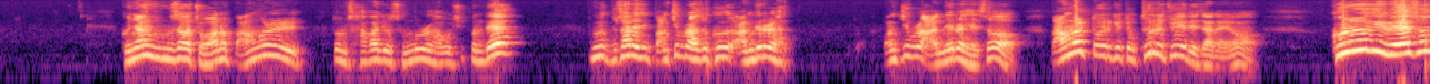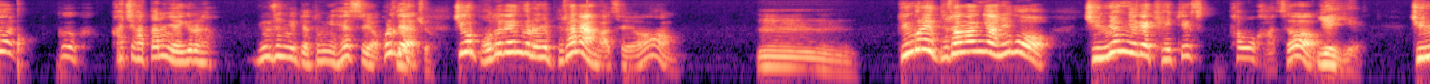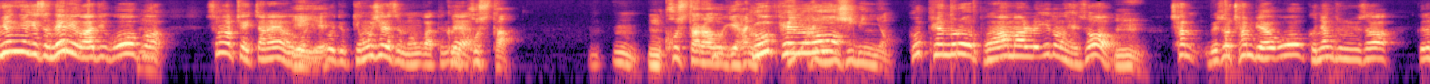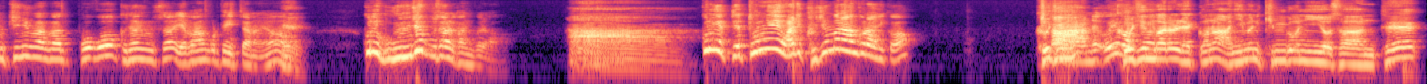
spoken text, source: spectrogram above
그냥 중사가 좋아하는 빵을 좀 사가지고 선물을 하고 싶은데 부산에 빵집을 와서 그 안내를 하- 빵집을 안내를 해서 빵을 또 이렇게 좀 들어줘야 되잖아요. 그러기 위해서 그 같이 갔다는 얘기를 윤석열 대통령이 했어요. 그런데 그렇죠. 지금 보도된 거는 부산에 안 갔어요. 음. 김건희 부산 간 게 아니고 진영역에 KTX 타고 가서 예 예. 진영역에서 내려가지고 음. 그 성합차 있잖아요. 예, 그- 예. 그 경호실에서 놓은 것그 같은데 코스타. 음. 음, 코스타라고 이게 한, 그 펜으로- 한 20인용. 그 편으로 봉화마을로 이동해서 음. 참 외소 참배하고 그냥중 유사 그다음 기념관 보고 그냥 유사 예방한 걸로 돼 있잖아요. 예. 근데 언제 부산을 간 거야? 아. 그러니까 대통령이 완전 거짓말 한 거라니까. 거짓, 아, 네, 거짓말을 했거나 아니면 김건희 여사한테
